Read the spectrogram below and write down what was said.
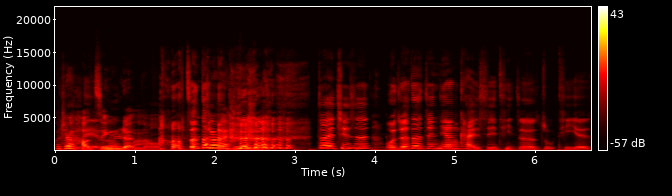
我觉得好惊人哦，真的对。对，其实我觉得今天凯西提这个主题也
